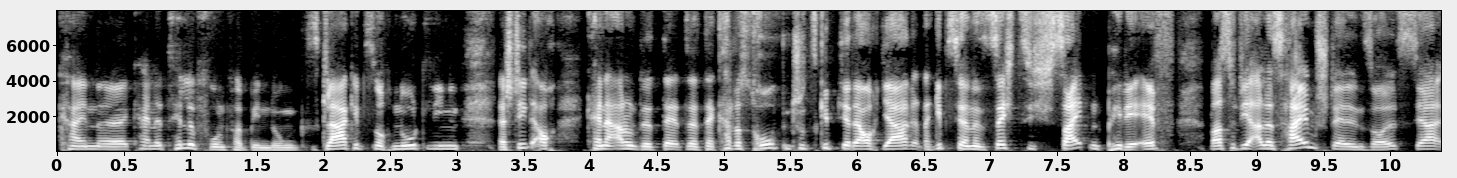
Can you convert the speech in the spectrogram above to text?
keine, keine Telefonverbindung. Klar gibt's noch Notlinien, da steht auch, keine Ahnung, der, der, der Katastrophenschutz gibt ja da auch Jahre, da gibt's ja eine 60 Seiten PDF, was du dir alles heimstellen sollst, ja,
